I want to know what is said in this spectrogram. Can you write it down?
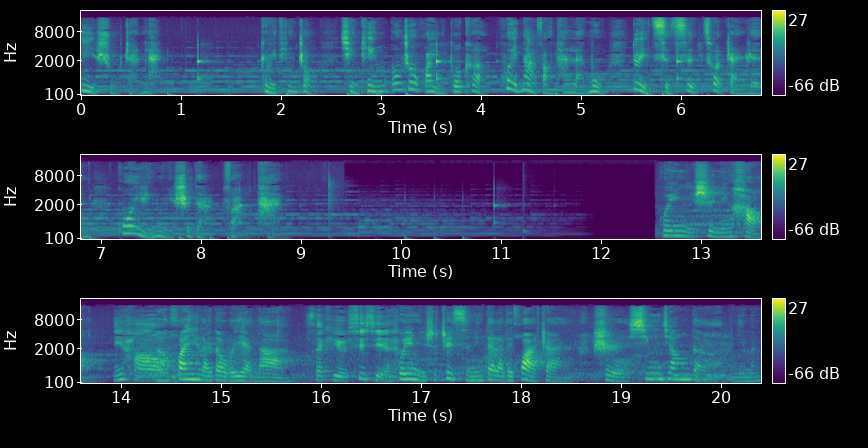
艺术展览。各位听众，请听欧洲华语播客慧纳访谈栏目对此次策展人郭云女士的访谈。郭云女士，您好。你好。嗯，欢迎来到维也纳。Thank you，谢谢。郭云女士，这次您带来的画展是新疆的，你们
